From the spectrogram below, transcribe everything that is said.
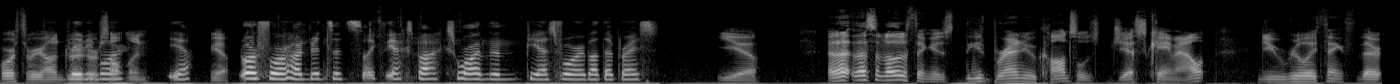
Or 300 Maybe or more. something. Yeah. Yeah. Or four hundred since like the Xbox One and PS4 about that price. Yeah. And that, that's another thing is these brand new consoles just came out. Do you really think that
